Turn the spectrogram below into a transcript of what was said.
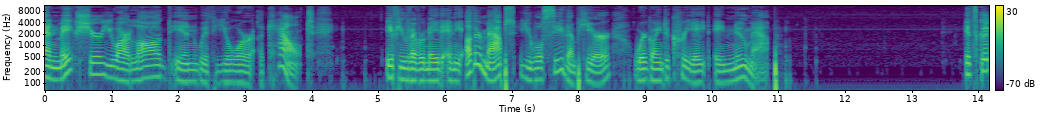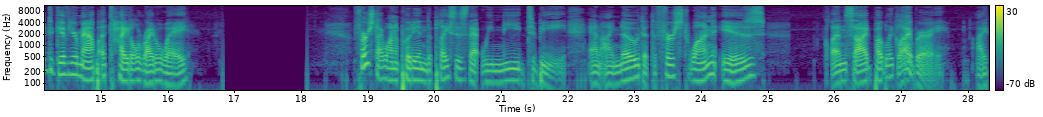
and make sure you are logged in with your account. If you've ever made any other maps, you will see them here. We're going to create a new map. It's good to give your map a title right away. First, I want to put in the places that we need to be. And I know that the first one is Glenside Public Library. I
